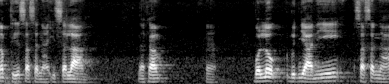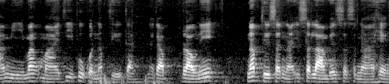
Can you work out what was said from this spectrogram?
นับถือศาสนาอิสลามนะครับบนโลกดุนยานี้ศาสนามีมากมายที่ผู้คนนับถือกันนะครับ เรานี้นับถือศาสนาอิสลามเป็นศาสนาแห่ง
